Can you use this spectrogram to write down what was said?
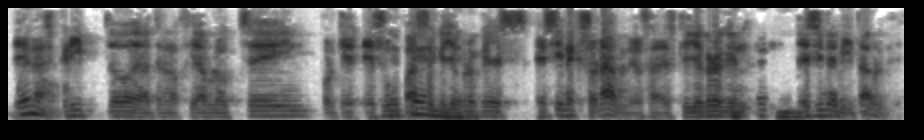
de las cripto, de la tecnología blockchain? Porque es un paso que yo creo que es, es inexorable, o sea, es que yo creo que es inevitable.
